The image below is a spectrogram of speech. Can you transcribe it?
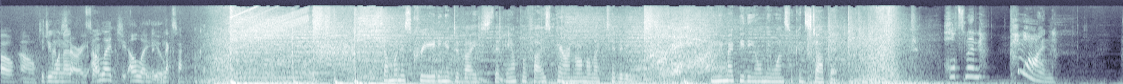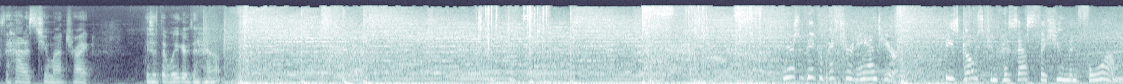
Oh, Oh, oh did you want to? Sorry, I'll let you. I'll let you. Next time. Okay. Someone is creating a device that amplifies paranormal activity. And we might be the only ones who can stop it. Holtzman, come on. The hat is too much, right? Is it the wig or the hat? There's a bigger picture at hand here. These ghosts can possess the human form.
